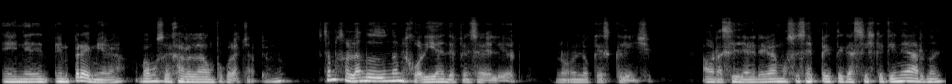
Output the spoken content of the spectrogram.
En, en Premier, ¿ah? vamos a dejar de lado un poco la Champions, ¿no? Estamos hablando de una mejoría en defensa del Liverpool, ¿no? En lo que es clean sheet. Ahora, si le agregamos ese assist que tiene Arnold,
